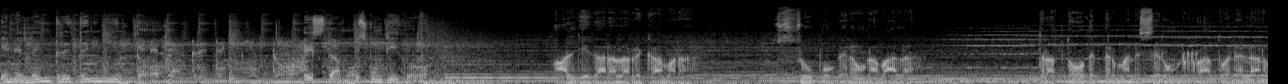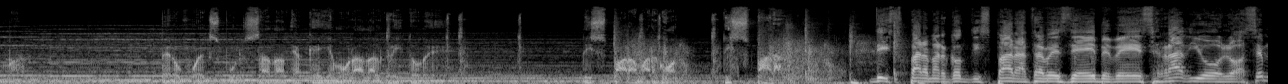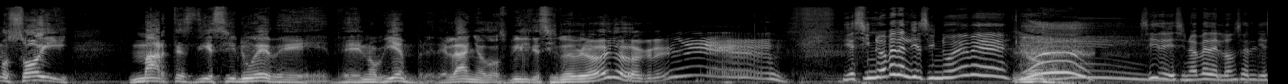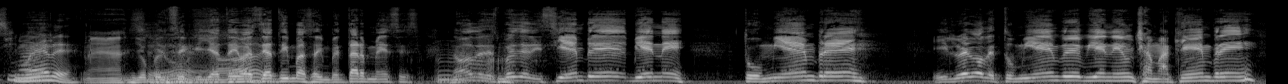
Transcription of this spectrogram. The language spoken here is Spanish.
En el entretenimiento. Estamos contigo. Al llegar a la recámara, supo que era una bala. Trató de permanecer un rato en el arma, pero fue expulsada de aquella morada al grito de... Dispara, Margot, dispara. Dispara Margot Dispara a través de MBS Radio. Lo hacemos hoy, martes 19 de noviembre del año 2019. ¡Ay, no lo creo! 19 del 19. No. Sí, de 19 del 11 al 19. Ah, yo pensé que ya te ibas, ya te ibas a inventar meses. No, de- después de diciembre viene tu miembre y luego de tu miembre viene un chamaquembre.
